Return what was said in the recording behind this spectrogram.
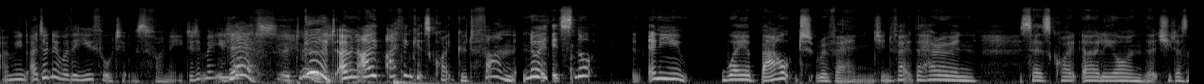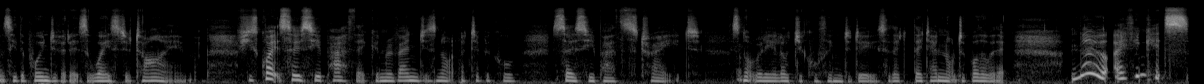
I mean, I don't know whether you thought it was funny. Did it make you laugh? Yes, it did. Good. I mean, I, I think it's quite good fun. No, it, it's not any way about revenge. In fact, the heroine says quite early on that she doesn't see the point of it. It's a waste of time. She's quite sociopathic, and revenge is not a typical sociopath's trait. It's not really a logical thing to do, so they, they tend not to bother with it. No, I think it's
